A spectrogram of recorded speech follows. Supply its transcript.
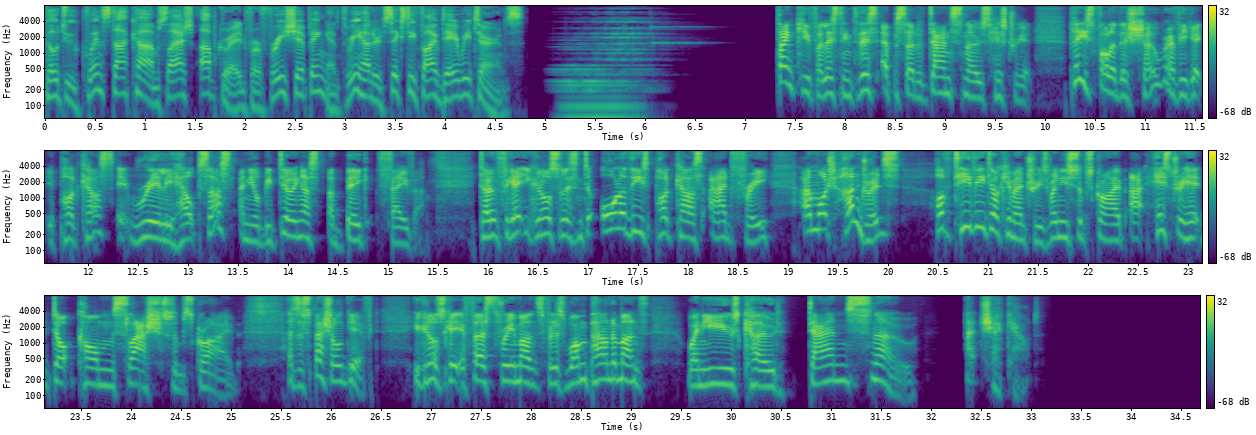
Go to quince.com slash upgrade for free shipping and 365-day returns. Thank you for listening to this episode of Dan Snow's History Hit. Please follow this show wherever you get your podcasts. It really helps us, and you'll be doing us a big favour. Don't forget, you can also listen to all of these podcasts ad free and watch hundreds of TV documentaries when you subscribe at historyhit.com slash subscribe. As a special gift, you can also get your first three months for just £1 a month when you use code Dan Snow at checkout.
